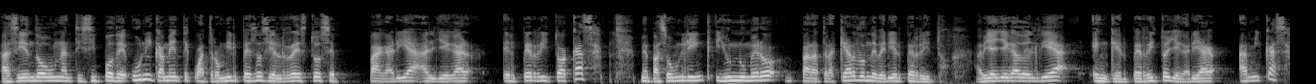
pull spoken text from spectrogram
haciendo un anticipo de únicamente cuatro mil pesos y el resto se pagaría al llegar el perrito a casa. Me pasó un link y un número para traquear dónde vería el perrito. Había llegado el día en que el perrito llegaría a mi casa.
